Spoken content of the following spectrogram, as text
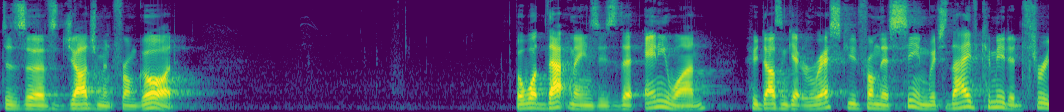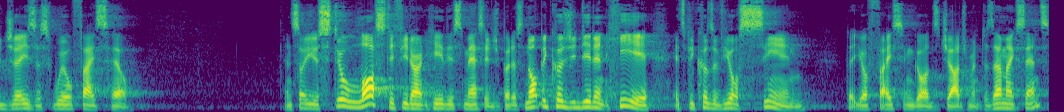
deserves judgment from God. But what that means is that anyone who doesn't get rescued from their sin, which they've committed through Jesus, will face hell. And so you're still lost if you don't hear this message, but it's not because you didn't hear, it's because of your sin that you're facing God's judgment. Does that make sense?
